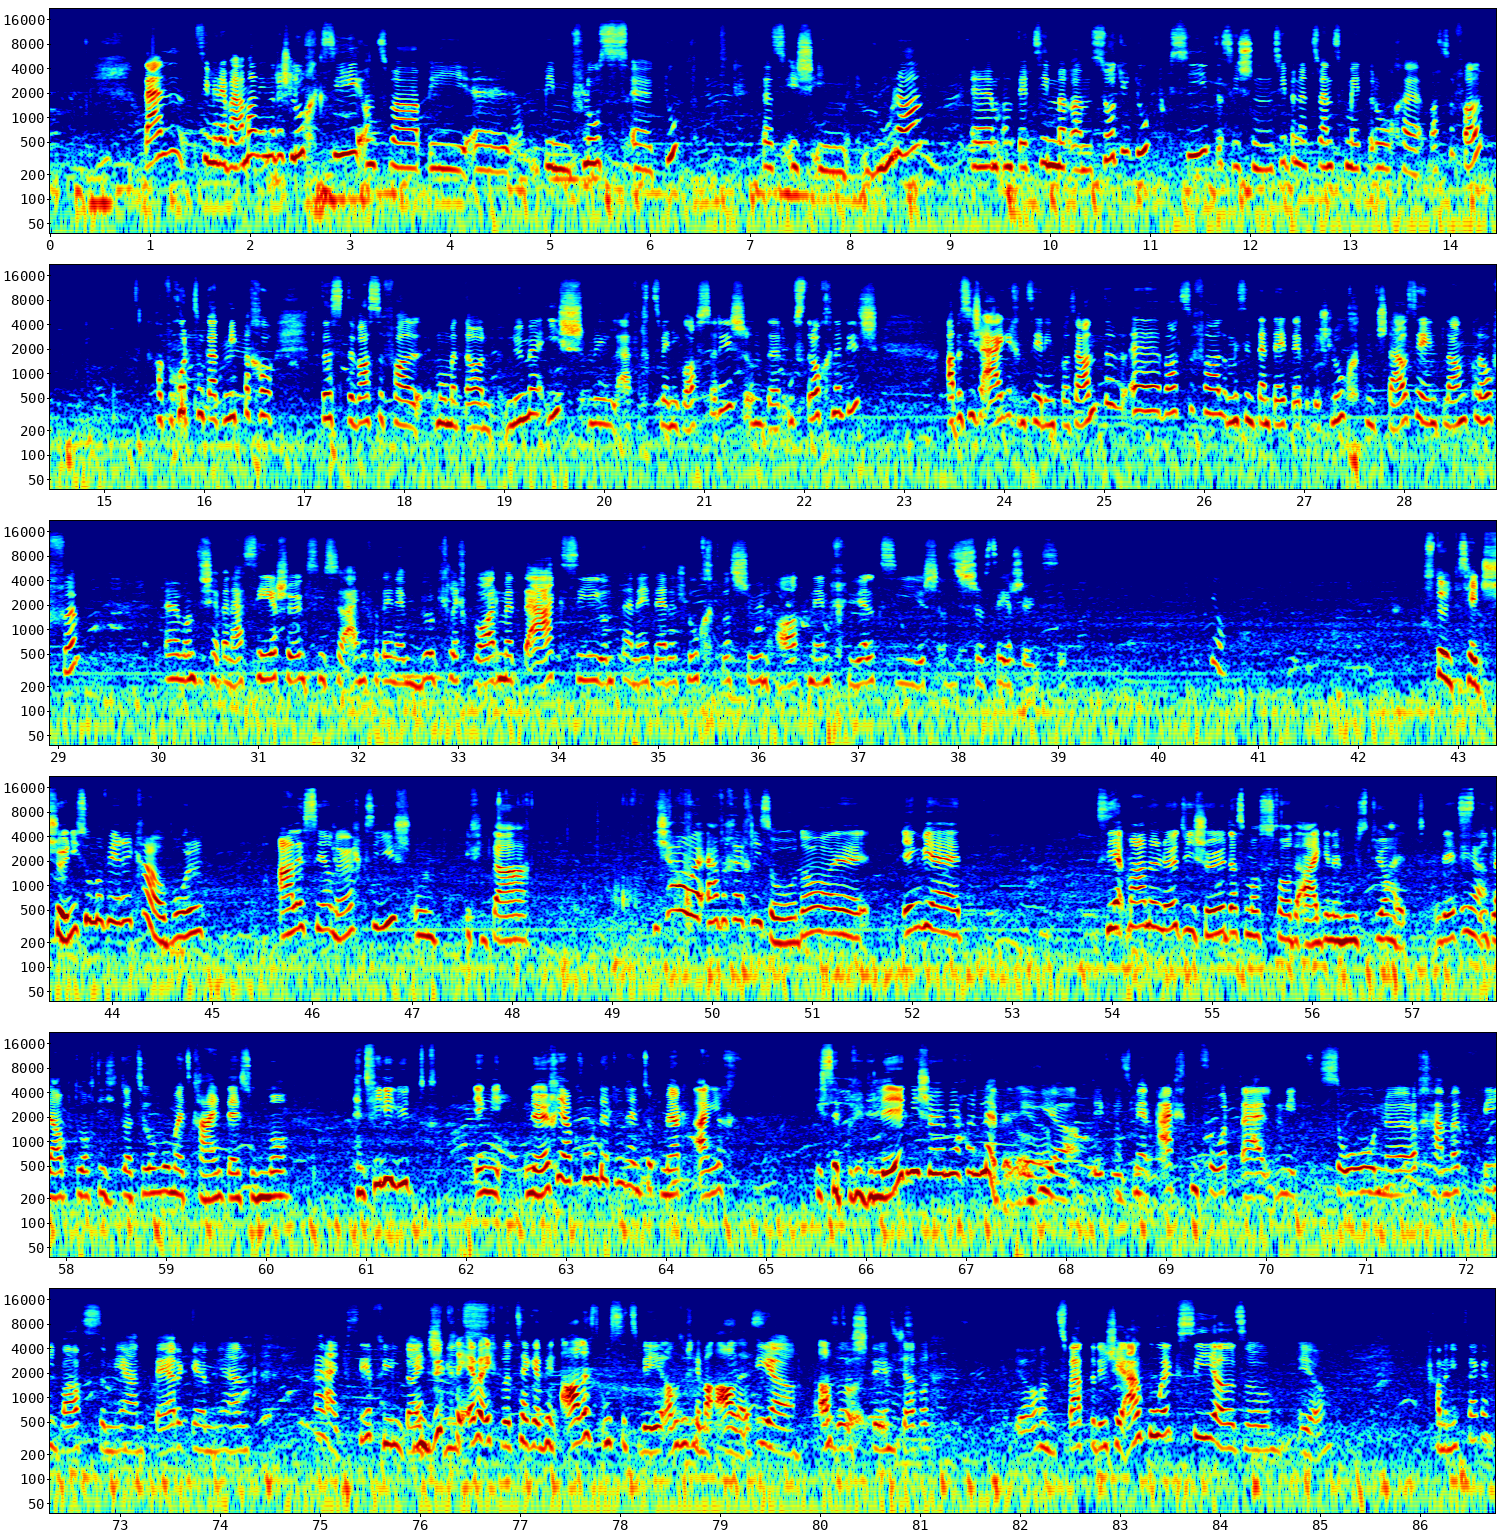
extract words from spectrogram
Dann sind wir eben auch mal in einer Schlucht gewesen, und zwar bei, äh, beim Fluss äh, Dub. Das ist im Jura. Ähm, und dort sind wir am gewesen. Das ist ein 27 Meter hoher Wasserfall. Ich habe vor kurzem gerade mitbekommen, dass der Wasserfall momentan nicht mehr ist, weil einfach zu wenig Wasser ist und er austrocknet ist. Aber es ist eigentlich ein sehr imposanter äh, Wasserfall und wir sind dann dort eben der Schlucht und Stausee entlang gelaufen. Ähm, und es war eben auch sehr schön, es war so einer von diesen wirklich warmen Tagen gewesen und dann in dieser Schlucht, was schön angenehm kühl war. Also es war schon sehr schön. Gewesen. Es klingt, es hat schöne Sommerferien gehabt, obwohl alles sehr nah war. Und ich finde, da ist auch einfach ein bisschen so, oder? Äh, Irgendwie sieht man einmal nicht, wie schön dass man es vor der eigenen Haustür hat. Und jetzt, Ja. ich glaube, durch die Situation, wo man jetzt kennt, diesen Sommer, haben viele Leute irgendwie Nähe erkundet und haben so gemerkt, eigentlich ist es ein Privileg, wie schön wir können leben können. Ja, definitiv. Also wir haben echt einen Vorteil mit so nah, haben wir viel Wasser, wir haben Berge, wir haben, eigentlich sehr viel da Wir in wirklich, eben, ich würde sagen, wir haben alles außer das Meer, aber sonst haben wir alles. Ja, Also, das stimmt. Es ist einfach, ja, und das Wetter war ja auch gut, gewesen, also ja. kann man nicht sagen.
